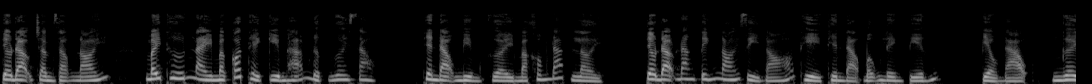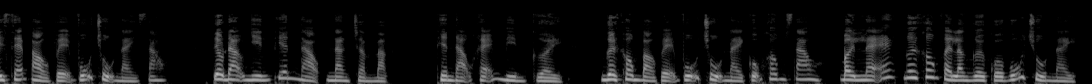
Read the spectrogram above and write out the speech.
Tiểu đạo trầm giọng nói, mấy thứ này mà có thể kìm hãm được ngươi sao? Thiên đạo mỉm cười mà không đáp lời. Tiểu đạo đang tính nói gì đó thì thiên đạo bỗng lên tiếng. Tiểu đạo, ngươi sẽ bảo vệ vũ trụ này sao? Tiểu đạo nhìn thiên đạo, nàng trầm mặc. Thiên đạo khẽ mỉm cười. Ngươi không bảo vệ vũ trụ này cũng không sao. Bởi lẽ, ngươi không phải là người của vũ trụ này.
